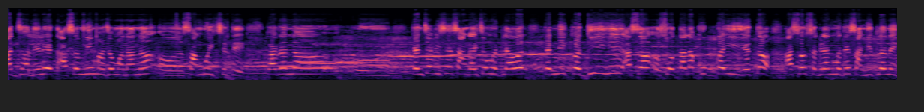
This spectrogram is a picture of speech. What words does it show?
आज झालेले आहेत असं मी माझ्या मनानं सांगू इच्छिते. कारण त्यांच्याविषयी सांगायचं म्हटल्यावर त्यांनी कधीही असं स्वतःला खूप काही येतं असं सगळ्यांमध्ये सांगितलं नाही.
